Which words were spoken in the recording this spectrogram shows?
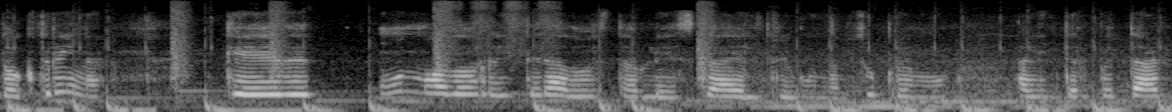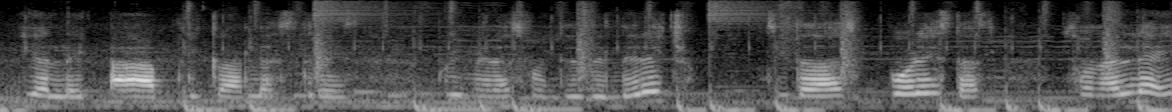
doctrina que de un modo reiterado establezca el Tribunal Supremo al interpretar y a, aplicar las tres primeras fuentes del derecho, citadas por estas son la ley,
